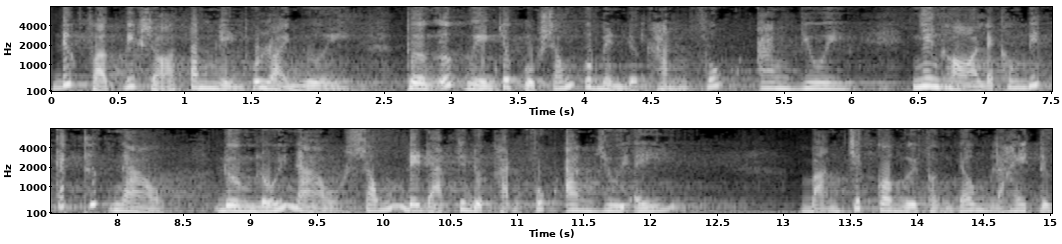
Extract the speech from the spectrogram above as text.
Đức Phật biết rõ tâm niệm của loài người, thường ước nguyện cho cuộc sống của mình được hạnh phúc, an vui, nhưng họ lại không biết cách thức nào, đường lối nào sống để đạt cho được hạnh phúc an vui ấy. Bản chất con người phần đông là hay tự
